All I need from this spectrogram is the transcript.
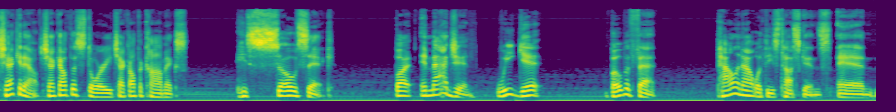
check it out. Check out the story. Check out the comics. He's so sick. But imagine we get Boba Fett palling out with these Tuskens and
